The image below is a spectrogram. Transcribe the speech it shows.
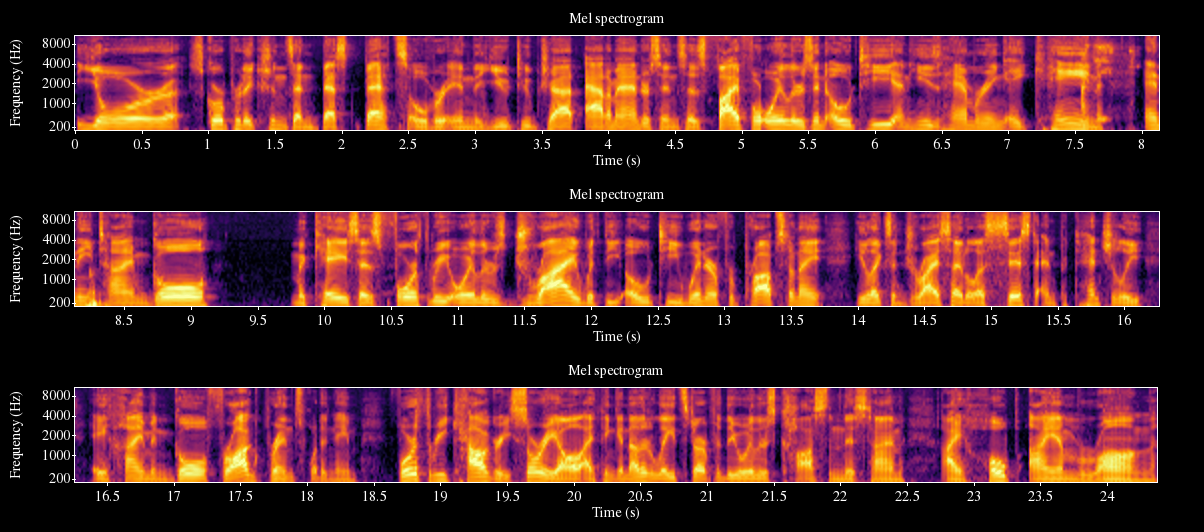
your score predictions and best bets over in the YouTube chat. Adam Anderson says 5 4 Oilers in OT, and he's hammering a Kane anytime goal. McKay says 4 3 Oilers dry with the OT winner for props tonight. He likes a Draisaitl assist and potentially a Hyman goal. Frog Prince, what a name. 4 3 Calgary. Sorry, y'all. I think another late start for the Oilers cost them this time. I hope I am wrong.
